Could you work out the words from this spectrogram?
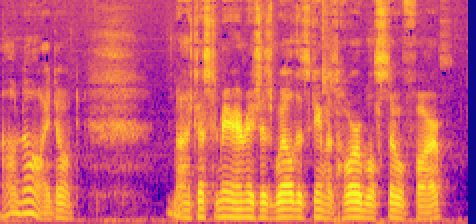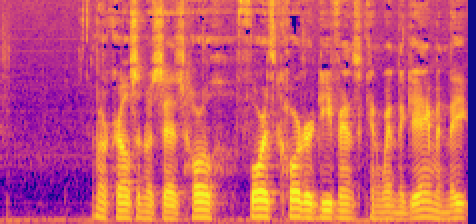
Oh no, I don't. Uh, Justin Mayer Henry says, "Well, this game was horrible so far." Mark Carlson says, fourth quarter defense can win the game," and they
